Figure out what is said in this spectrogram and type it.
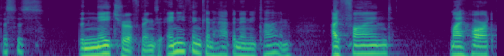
this is the nature of things, anything can happen anytime, I find my heart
